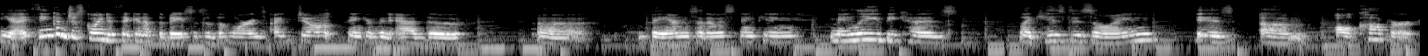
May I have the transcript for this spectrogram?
Yeah, I think I'm just going to thicken up the bases of the horns. I don't think I'm going to add the uh, bands that I was thinking, mainly because like his design is um, all copper.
